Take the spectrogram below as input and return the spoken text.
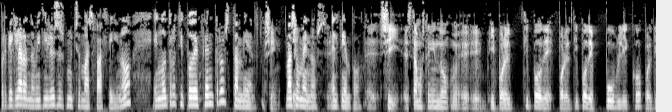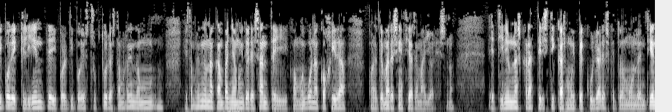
porque claro, en domicilios es mucho más fácil, ¿no? En otro tipo de centros también. Sí. Más o menos el tiempo. Eh, sí, estamos teniendo y por el tipo de por el tipo de público, por el tipo de cliente y por el tipo de estructura, estamos haciendo estamos haciendo una campaña muy interesante y con muy buena acogida con el tema de residencias de mayores, ¿no? Eh, tiene unas características muy peculiares que todo el mundo entiende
